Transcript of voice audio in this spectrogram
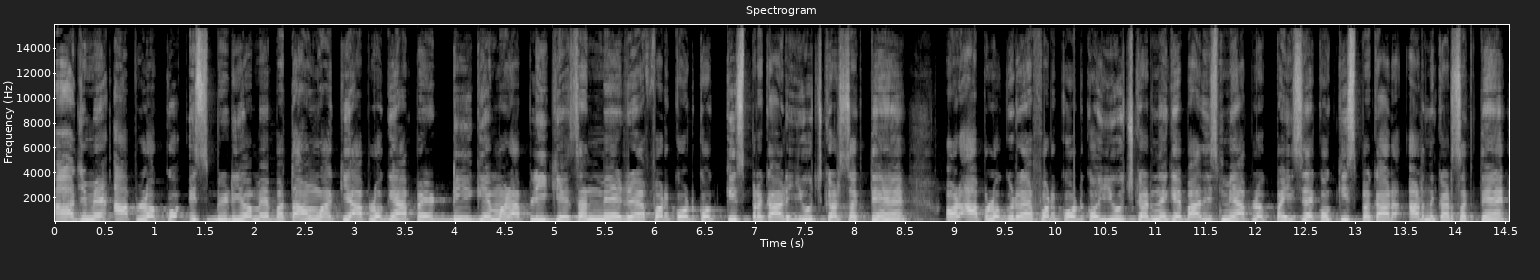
आज मैं आप लोग को इस वीडियो में बताऊँगा कि आप लोग यहाँ पे डी गेमर एप्लीकेशन में रेफर कोड को किस प्रकार यूज़ कर सकते हैं और आप लोग रेफर कोड को यूज़ करने के बाद इसमें आप लोग पैसे को किस प्रकार अर्न कर सकते हैं?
